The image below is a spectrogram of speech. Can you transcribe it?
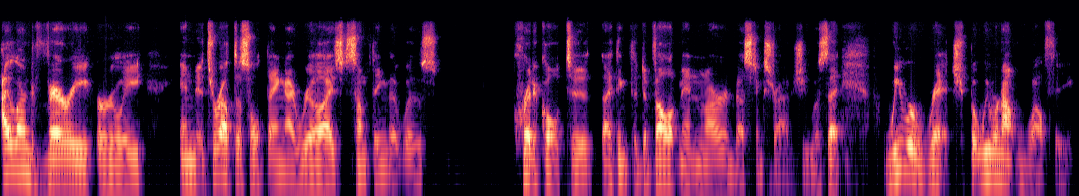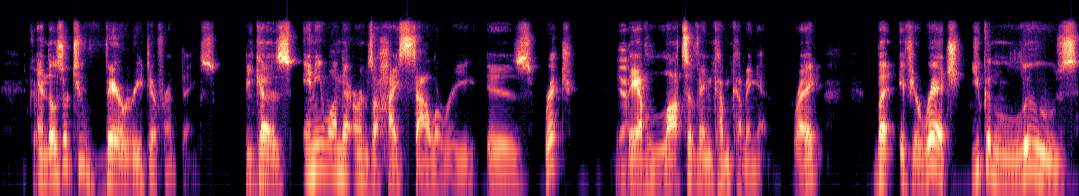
I learned very early and throughout this whole thing, I realized something that was critical to I think the development in our investing strategy was that we were rich, but we were not wealthy. And those are two very different things mm-hmm. because mm-hmm. anyone that earns a high salary is rich. Yeah. They have lots of income coming in, right? But if you're rich, you can lose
